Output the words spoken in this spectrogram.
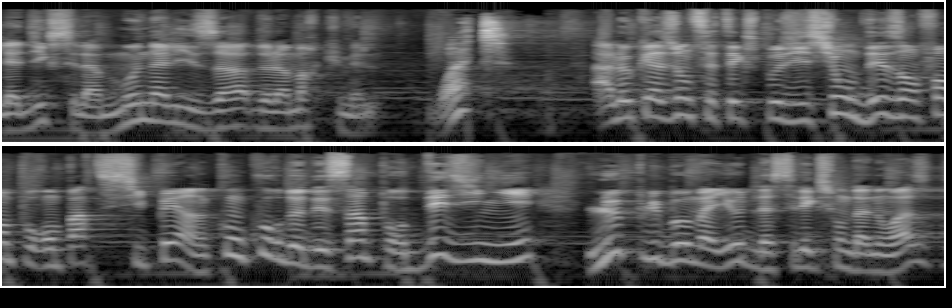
Il a dit que c'est la Mona Lisa de la marque Hummel. What? À l'occasion de cette exposition, des enfants pourront participer à un concours de dessin pour désigner le plus beau maillot de la sélection danoise.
